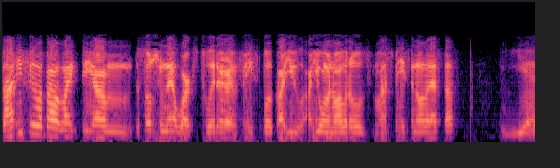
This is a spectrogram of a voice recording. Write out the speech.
So how do you feel about like the um the social networks, Twitter and Facebook? Are you are you on all of those, MySpace and all of that stuff? Yes,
